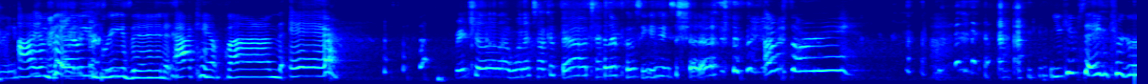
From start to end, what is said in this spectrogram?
to me. I am I'm barely already- breathing, and I can't find the air. Rachel, I want to talk about Tyler Posey. Shut up. I'm sorry. You keep saying trigger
